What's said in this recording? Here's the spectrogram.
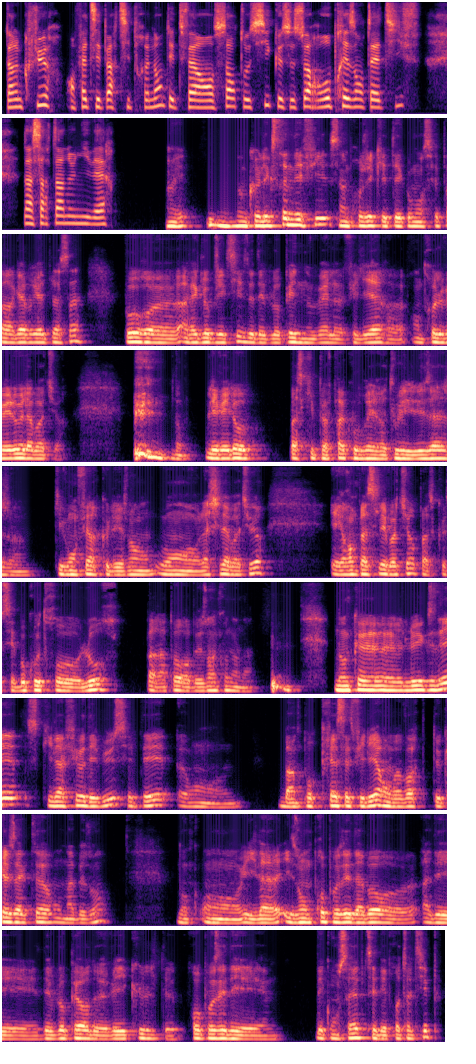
d'inclure en fait ces parties prenantes et de faire en sorte aussi que ce soit représentatif d'un certain univers? Oui. Donc, euh, l'Extrême Défi, c'est un projet qui a été commencé par Gabriel Plassa pour, euh, avec l'objectif de développer une nouvelle filière euh, entre le vélo et la voiture. Donc, les vélos, parce qu'ils ne peuvent pas couvrir tous les usages euh, qui vont faire que les gens vont lâcher la voiture, et remplacer les voitures parce que c'est beaucoup trop lourd par rapport aux besoins qu'on en a. Donc, le XD, ce qu'il a fait au début, c'était, ben, pour créer cette filière, on va voir de quels acteurs on a besoin. Donc, ils ont proposé d'abord euh, à des développeurs de véhicules de proposer des, concepts et des prototypes.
